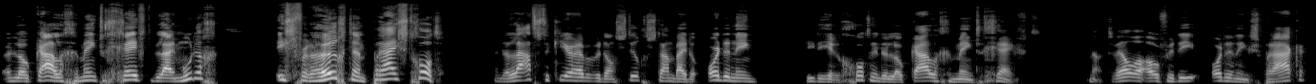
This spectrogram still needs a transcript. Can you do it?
Een lokale gemeente geeft blijmoedig, is verheugd en prijst God. En de laatste keer hebben we dan stilgestaan bij de ordening die de Heere God in de lokale gemeente geeft. Nou, terwijl we over die ordening spraken,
